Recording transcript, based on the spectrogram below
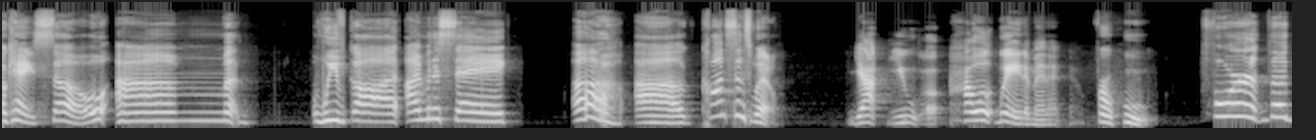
Okay, so um, we've got. I'm gonna say, uh, uh, Constance Wu Yeah, you. Uh, how? Wait a minute. For who? for the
